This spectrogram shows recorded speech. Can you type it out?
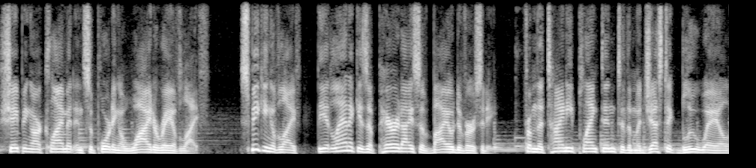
shaping our climate and supporting a wide array of life. Speaking of life, the Atlantic is a paradise of biodiversity. From the tiny plankton to the majestic blue whale,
